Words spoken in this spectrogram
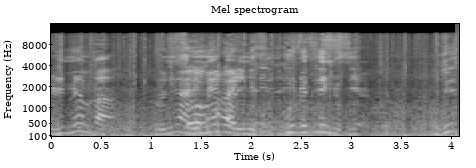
remember, when you remembering good things here, This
